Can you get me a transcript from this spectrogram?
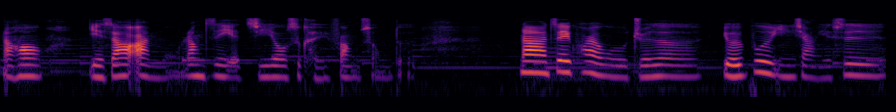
然后也是要按摩，让自己的肌肉是可以放松的。那这一块我觉得有一部分影响，也是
